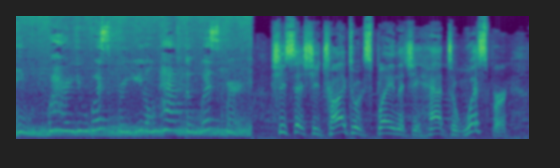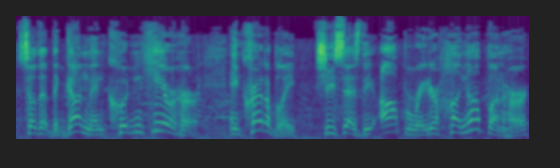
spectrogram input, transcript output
and why are you whispering? You don't have to whisper. She says she tried to explain that she had to whisper so that the gunman couldn't hear her. Incredibly, she says the operator hung up on her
